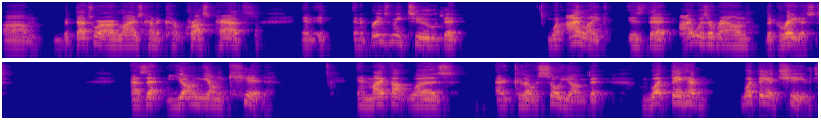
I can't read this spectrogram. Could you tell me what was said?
Um, but that's where our lives kind of cross paths. And it and it brings me to that what i like is that i was around the greatest as that young young kid and my thought was because I was so young that what they have what they achieved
